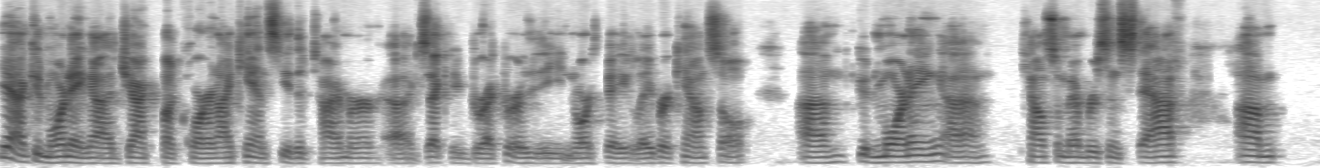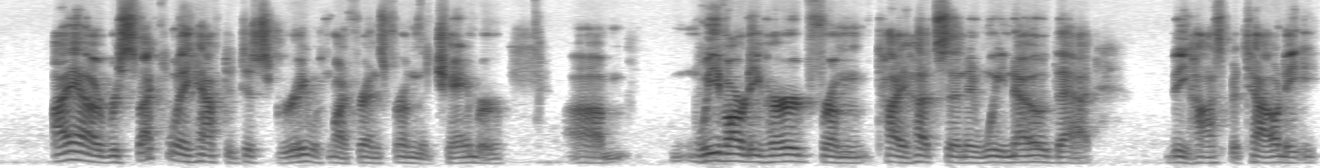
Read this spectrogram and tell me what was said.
Yeah, good morning, uh, Jack Buckhorn. I can't see the timer, uh, Executive Director of the North Bay Labor Council. Um, Good morning, uh, council members and staff. Um, I uh, respectfully have to disagree with my friends from the chamber. Um, We've already heard from Ty Hudson, and we know that the hospitality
